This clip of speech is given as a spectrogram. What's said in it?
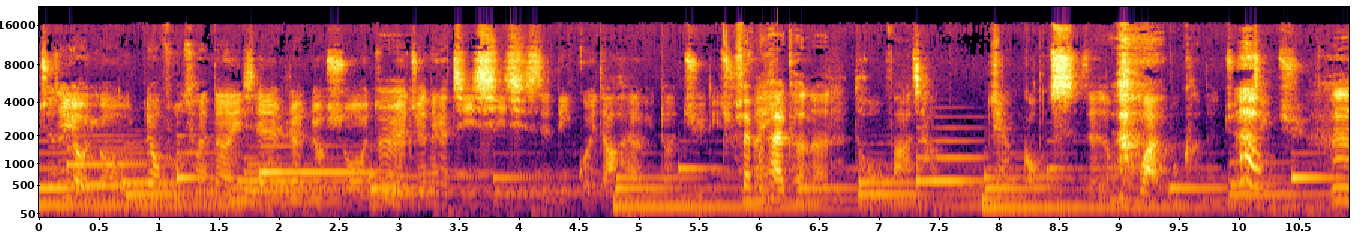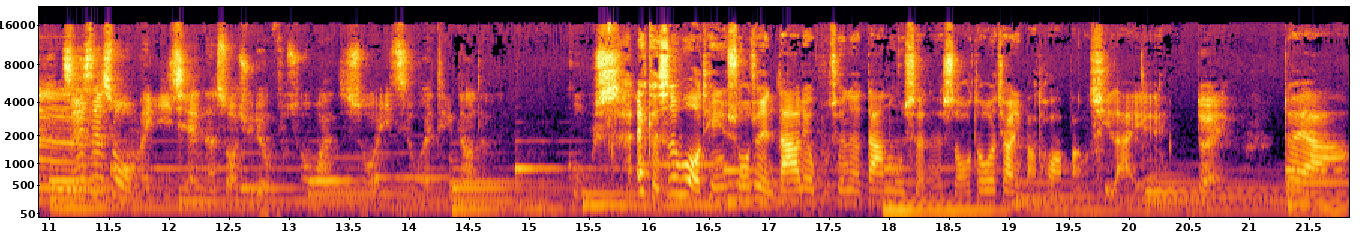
就是有有六福村的一些人就说，因为觉得那个机器其实离轨道还有一段距离，所以不太可能头发长两公尺这种，不然不可能卷进去。嗯，其实这是我们以前那时候去六福村玩的时候一直会听到的故事。哎，可是我有听说，就你搭六福村的大怒神的时候，都会叫你把头发绑起来耶。对，对啊，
